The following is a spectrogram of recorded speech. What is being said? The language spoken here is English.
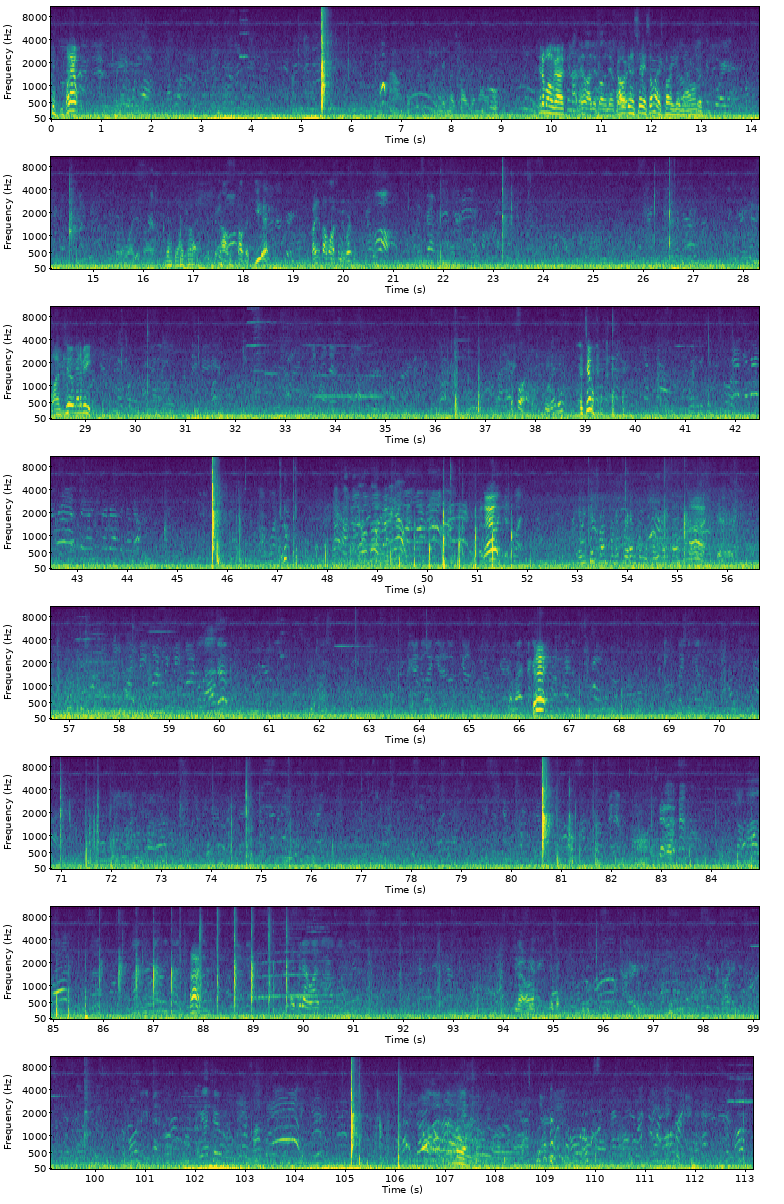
One out. Hit a ball, guy. I was going to say, somebody's car is good now. But... That's what I thought. I was, like, yeah. If I didn't thought, well, it's going to be worth it. One, two, gotta beat. Two. Get out. Can we pitch run for, for him from the plate next time? Ah, Get it. All right. Hey, see that line? See that, Arnold? Yes, sir.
